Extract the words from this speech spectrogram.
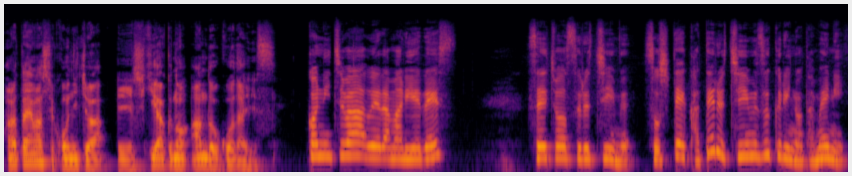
改めましてこんにちは、えー、式学の安藤光大です。こんにちは上田真理恵です。成長するチームそして勝てるチーム作りのために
